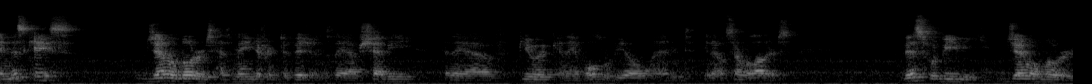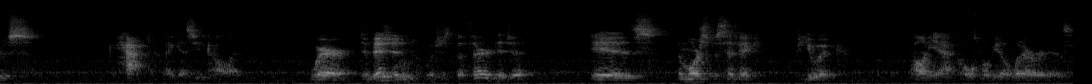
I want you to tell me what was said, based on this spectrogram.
In this case, General Motors has many different divisions. They have Chevy, and they have Buick, and they have Oldsmobile, and you know several others. This would be the General Motors hat, I guess you'd call it, where division, which is the third digit, is the more specific Buick, Pontiac, Oldsmobile, whatever it is.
